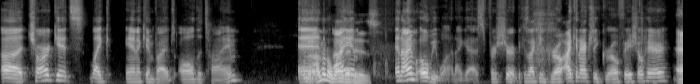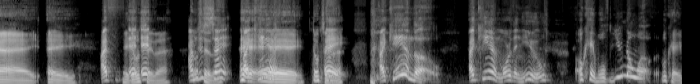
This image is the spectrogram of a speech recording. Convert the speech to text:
uh, Char gets like Anakin vibes all the time. I don't know- I don't know why I that am, is. and I'm Obi Wan, I guess for sure, because I can grow. I can actually grow facial hair. Hey, hey, I hey, don't eh, say eh, that. I'm Don't just say saying. that. I Hey, can. hey, hey, hey, don't say Hey, that. I can though. I can more than you. Okay, well, you know what? Okay,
